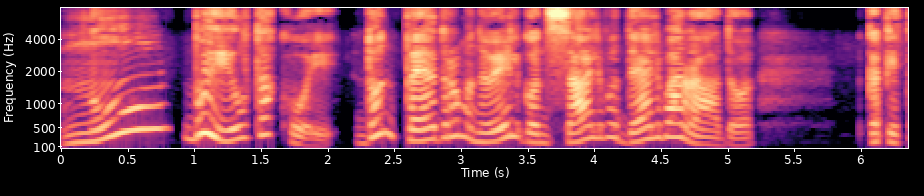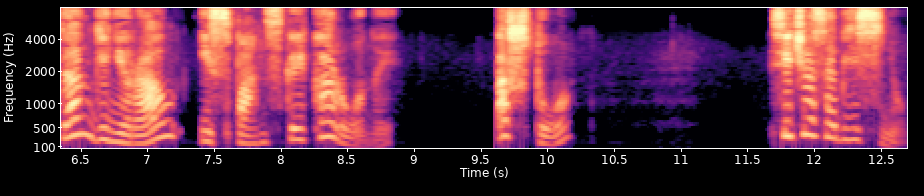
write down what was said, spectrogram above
Ну, был такой, Дон Педро Мануэль Гонсальво де Альварадо, капитан-генерал испанской короны. А что? Сейчас объясню.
